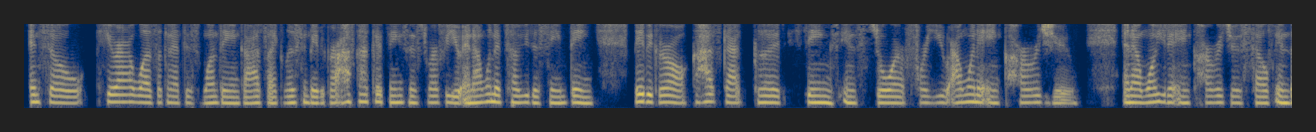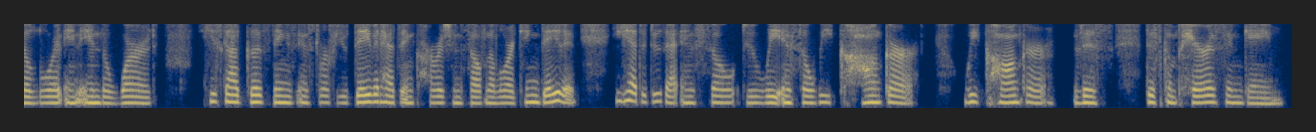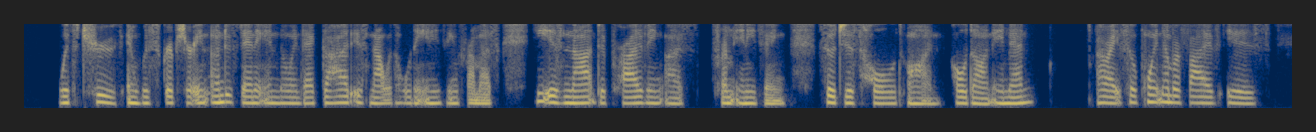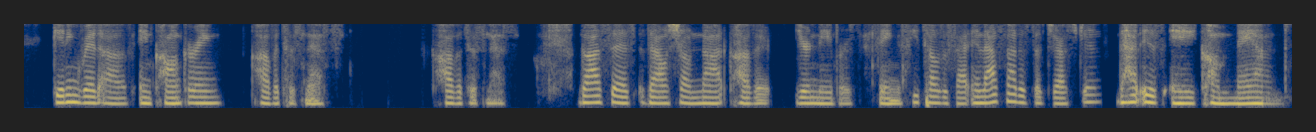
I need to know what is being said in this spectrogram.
And so here I was looking at this one thing, and God's like, listen, baby girl, I've got good things in store for you. And I want to tell you the same thing. Baby girl, God's got good things in store for you. I want to encourage you. And I want you to encourage yourself in the Lord and in the word. He's got good things in store for you. David had to encourage himself in the Lord. King David, he had to do that. And so do we. And so we conquer. We conquer this, this comparison game with truth and with scripture and understanding and knowing that God is not withholding anything from us. He is not depriving us from anything. So just hold on, hold on. Amen. All right. So point number five is getting rid of and conquering covetousness. Covetousness. God says, thou shalt not covet your neighbor's things. He tells us that. And that's not a suggestion. That is a command.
